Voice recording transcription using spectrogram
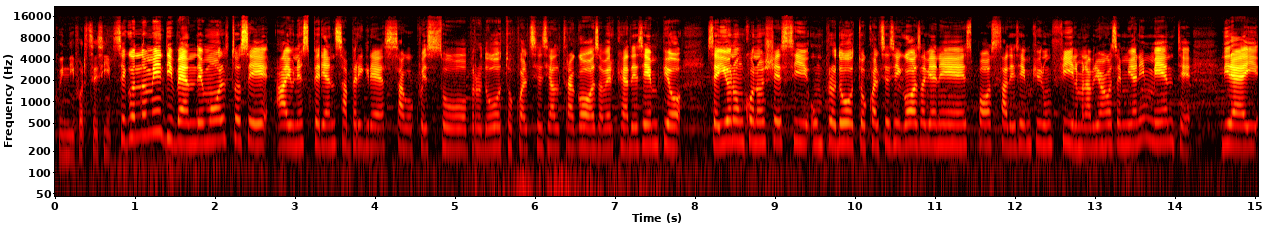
quindi forse sì. Secondo me dipende molto se hai un'esperienza pregressa con questo prodotto o qualsiasi altra cosa, perché ad esempio se io non conoscessi un prodotto o qualsiasi cosa viene esposta ad esempio in un film, la prima cosa che mi viene in mente direi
